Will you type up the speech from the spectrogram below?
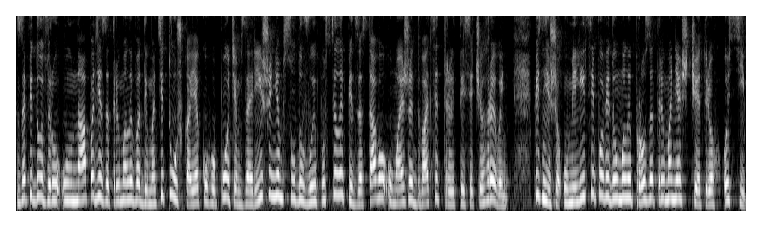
За підозру у нападі затримали Вадима Тітушка, якого потім за рішенням суду випустили під заставу у майже 23 тисячі гривень. Пізніше у міліції повідомили про затримання ще трьох осіб:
